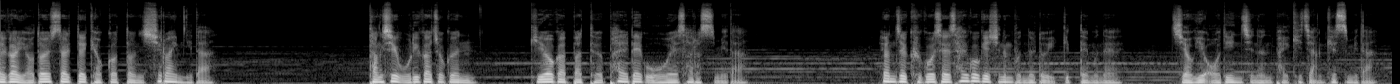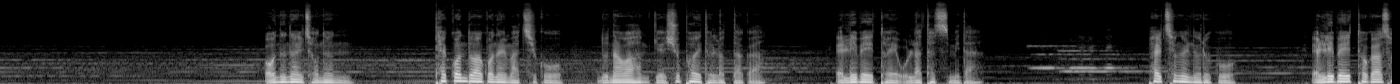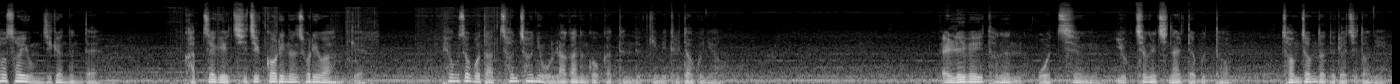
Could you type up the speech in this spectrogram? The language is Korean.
제가 8살 때 겪었던 실화입니다. 당시 우리 가족은 기억 아파트 805호에 살았습니다. 현재 그곳에 살고 계시는 분들도 있기 때문에 지역이 어디인지는 밝히지 않겠습니다. 어느 날 저는 태권도 학원을 마치고 누나와 함께 슈퍼에 들렀다가 엘리베이터에 올라탔습니다. 8층을 누르고 엘리베이터가 서서히 움직였는데 갑자기 지직거리는 소리와 함께 평소보다 천천히 올라가는 것 같은 느낌이 들더군요. 엘리베이터는 5층, 6층을 지날 때부터 점점 더 느려지더니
